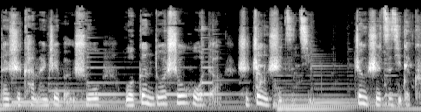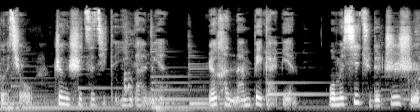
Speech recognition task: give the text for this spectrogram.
但是看完这本书，我更多收获的是正视自己，正视自己的渴求，正视自己的阴暗面。人很难被改变，我们吸取的知识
